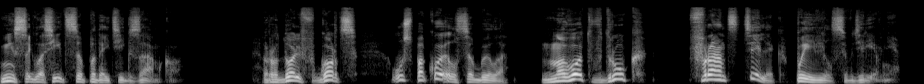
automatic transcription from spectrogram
не согласится подойти к замку. Рудольф Горц успокоился было, но вот вдруг Франц Телек появился в деревне.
